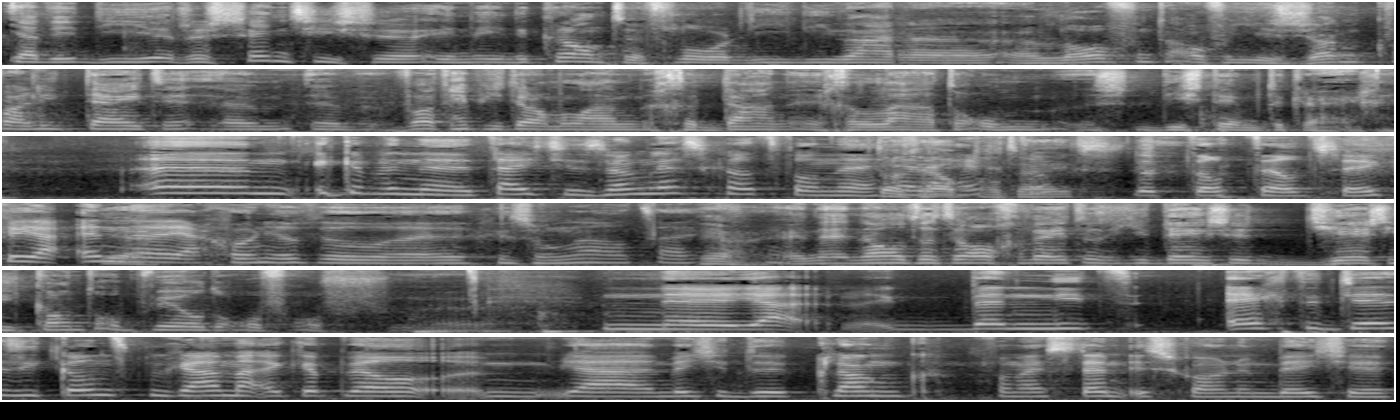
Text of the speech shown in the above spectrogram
Ja, die, die recensies in, in de kranten, Floor, die, die waren lovend over je zangkwaliteiten. Uh, wat heb je er allemaal aan gedaan en gelaten om die stem te krijgen? Um, ik heb een tijdje zangles gehad van uh, Dat helpt Hertogs. Dat, dat telt zeker, ja. En Ja. ja. gewoon heel veel gezongen altijd. Ja, en, en altijd al geweten dat je deze jazzy kant op wilde? Of, of, Nee, ja, ik ben niet echt de jazzy kant op gegaan. Maar ik heb wel um, ja, een beetje de klank van mijn stem is gewoon een beetje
